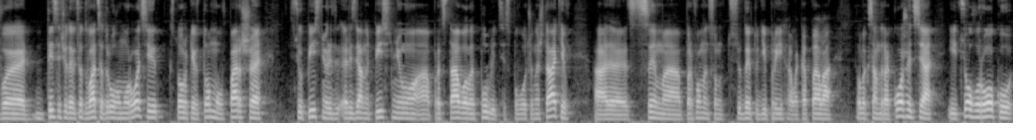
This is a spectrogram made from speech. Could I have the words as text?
в 1922 році, 100 років тому, вперше цю пісню, різ- різдвяну пісню, представили публіці Сполучених Штатів. Е, З цим е, перформансом сюди тоді приїхала капела Олександра Кожиця. І цього року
